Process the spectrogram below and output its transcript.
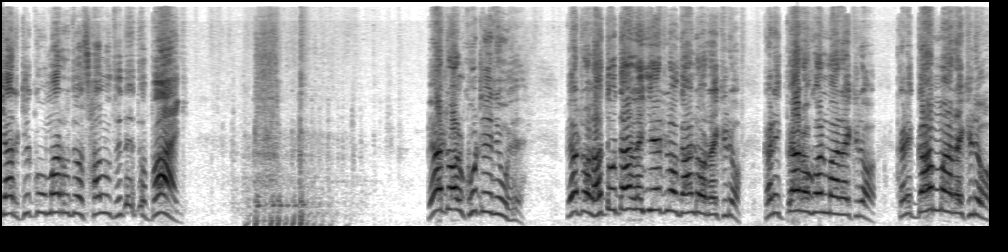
ચાર કીકુ મારું જો ચાલુ થઈ જાય તો ભાગ. પેટ્રોલ ખૂટી રહ્યું છે પેટ્રોલ હતું ત્યાં લઈ ગઈ એટલો ગાંડો રખડ્યો ઘડીક પેરોગોનમાં રખડ્યો ઘડીક ગામમાં રખડ્યો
